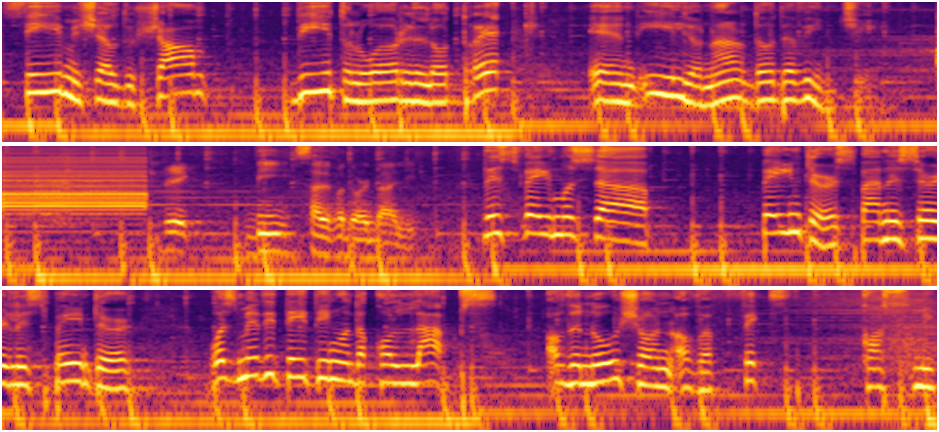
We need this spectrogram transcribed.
C. Michel Duchamp D. Toulouse-Lautrec and E. Leonardo da Vinci. B, Salvador Dali. This famous uh, painter, Spanish surrealist painter, was meditating on the collapse of the notion of a fixed cosmic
